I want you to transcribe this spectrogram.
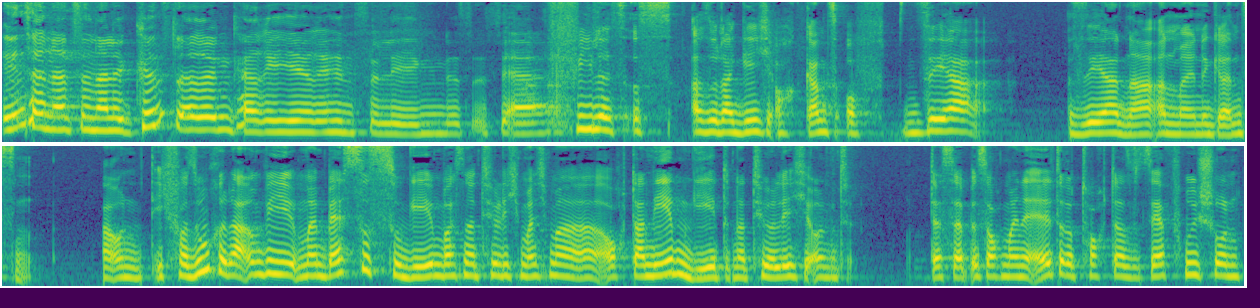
internationale Künstlerinnenkarriere hinzulegen? Das ist ja. Vieles ist, also da gehe ich auch ganz oft sehr, sehr nah an meine Grenzen. Und ich versuche da irgendwie mein Bestes zu geben, was natürlich manchmal auch daneben geht, natürlich. Und deshalb ist auch meine ältere Tochter sehr früh schon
